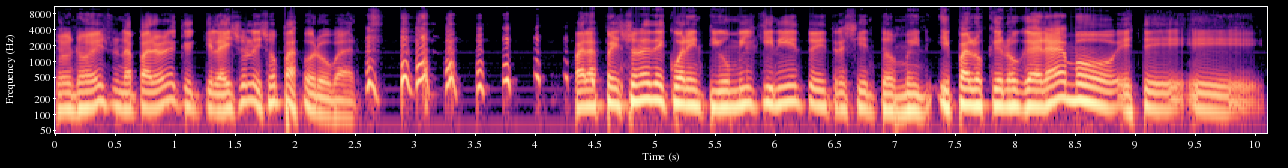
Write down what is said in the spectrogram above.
Eso no es una palabra que, que la hizo, la hizo para jorobar. para las personas de 41.500 y 300.000. Y para los que nos ganamos este, eh,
